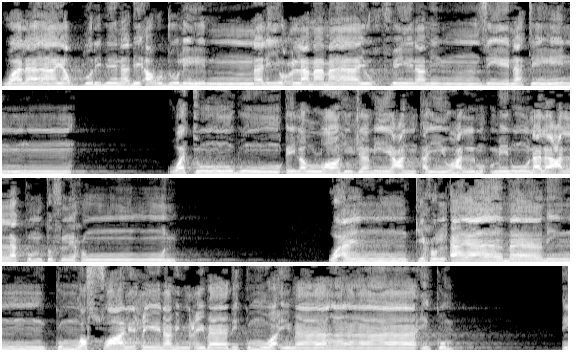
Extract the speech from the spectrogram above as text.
ولا يضربن بأرجلهن ليعلم ما يخفين من زينتهن. وتوبوا إلى الله جميعا أيها المؤمنون لعلكم تفلحون. وأنكحوا الأيام منكم والصالحين من عبادكم وإمائكم. إن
